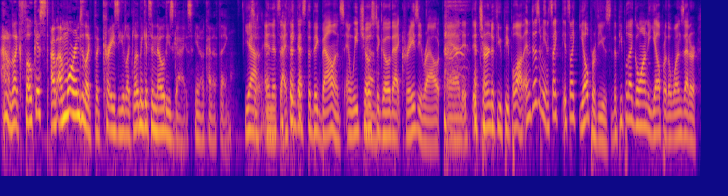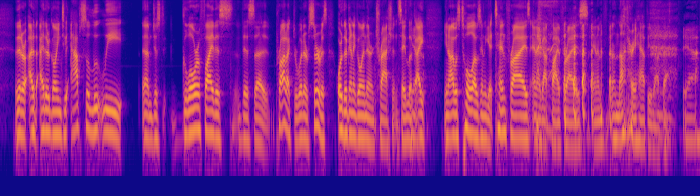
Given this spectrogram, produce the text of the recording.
I don't know, like focused. I'm, I'm more into like the crazy, like let me get to know these guys, you know, kind of thing. Yeah, So and that's I think that's the big balance. And we chose Yeah. to go that crazy route, and it, it turned a few people off. And it doesn't mean it's like it's like Yelp reviews. The people that go on to Yelp are the ones that are that are either going to absolutely um, just glorify this this uh, product or whatever service, or they're going to go in there and trash it and say, "Look, Yeah. I." You know, I was told I was going to get ten fries, and I got five fries, and I'm I'm not very happy about that. Yeah,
